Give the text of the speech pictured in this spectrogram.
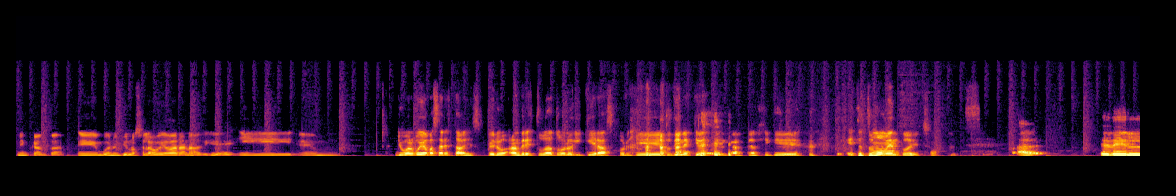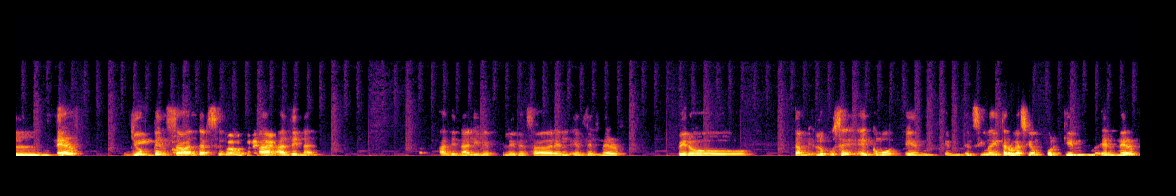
Me encanta. Eh, bueno, yo no se la voy a dar a nadie y em, Yo igual voy a pasar esta vez, pero Andrés, tú da todo lo que quieras, porque tú tienes que despegarte, así que este es tu momento, de hecho. Del Nerf, yo Sí, pensaba en dárselo vamos con el a, a Denali. A Denali le, le pensaba dar el, el del Nerf, pero también lo puse eh, como en, en- en signo de interrogación porque el, el Nerf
